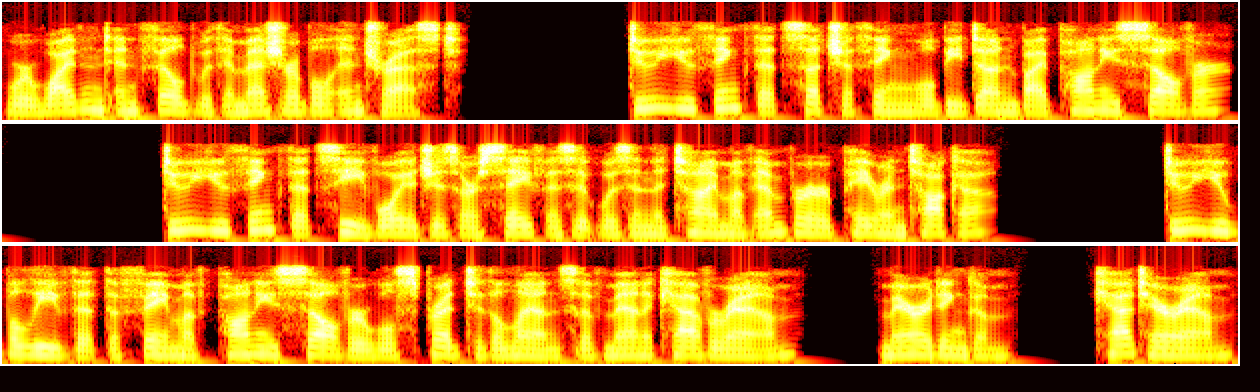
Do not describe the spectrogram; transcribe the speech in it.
were widened and filled with immeasurable interest. Do you think that such a thing will be done by Pani's Selvar? Do you think that sea voyages are safe as it was in the time of Emperor Parantaka? Do you believe that the fame of Pani's Selvar will spread to the lands of Manakavaram, Maridingam, Kataram,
